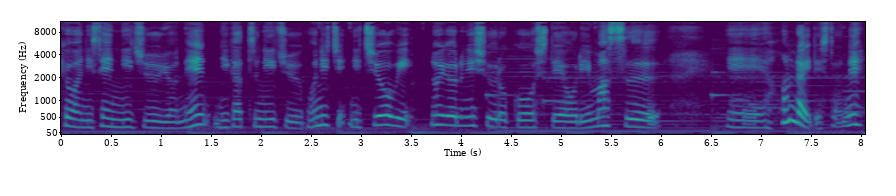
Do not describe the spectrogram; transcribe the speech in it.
今日は2024年2月25日日曜日の夜に収録をしております、えー、本来でしたね。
